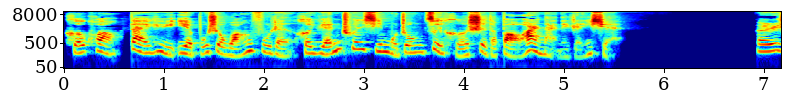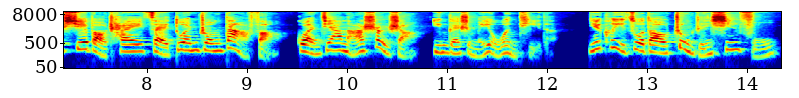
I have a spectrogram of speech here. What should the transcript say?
何况黛玉也不是王夫人和元春心目中最合适的宝二奶奶人选。而薛宝钗在端庄大方、管家拿事儿上应该是没有问题的，也可以做到众人心服。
